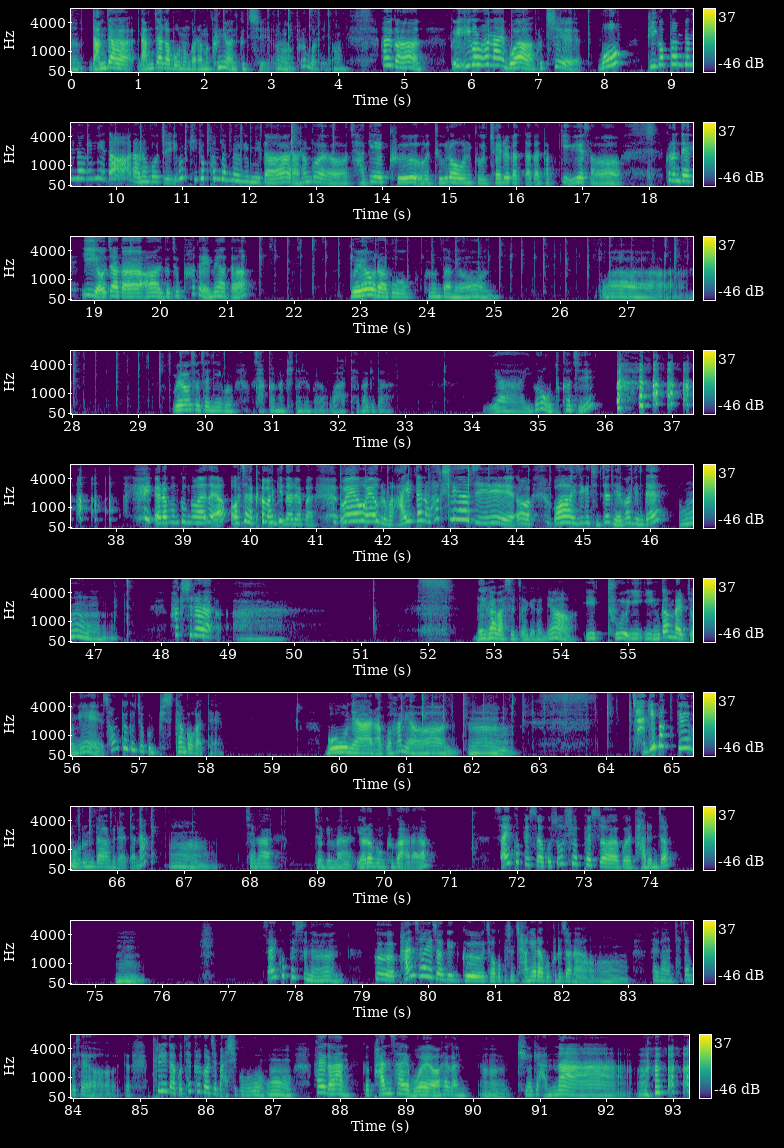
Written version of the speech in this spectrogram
어, 남자 남자가 보는 거라면 그년 그치. 어, 그런 거지. 어. 하여간 그, 이걸 하나의 뭐야, 그치? 뭐? 비겁한 변명입니다. 라는 거지. 이건 비겁한 변명입니다. 라는 거예요. 자기의 그 더러운 그 죄를 갖다가 덮기 위해서. 그런데 이 여자가 아 이거 좀 카드 애매하다. 왜요? 라고 그런다면 와 왜요 선생님? 잠깐만 기다려봐요. 와 대박이다. 이야 이걸 어떡하지? 여러분 궁금하세요? 어 잠깐만 기다려봐요. 왜요 왜요? 그러면 아 일단은 확실해야지. 어, 와 이제 이거 진짜 대박인데? 음 확실해. 아... 내가 봤을 적에는요, 이 두, 이, 이 인간 말종이 성격이 조금 비슷한 것 같아. 뭐냐라고 하면, 음, 자기밖에 모른다 그래야 되나? 어, 제가 저기 막 여러분 그거 알아요? 사이코패스하고 소시오패스하고의 다른 점? 음. 사이코패스는 그 반사회적인 그 저거 무슨 장애라고 그러잖아요. 어. 하여간 찾아보세요. 또 틀리다고 태클 걸지 마시고 어. 하여간 그 반사회 뭐예요? 하여간 어, 기억이 안 나.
